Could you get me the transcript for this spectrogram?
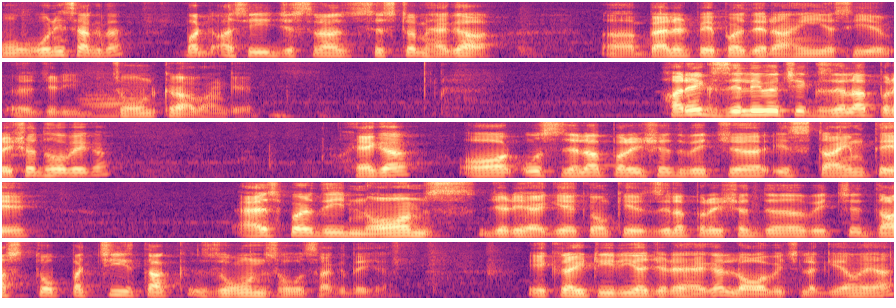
ਹੋ ਨਹੀਂ ਸਕਦਾ ਬਟ ਅਸੀਂ ਜਿਸ ਤਰ੍ਹਾਂ ਸਿਸਟਮ ਹੈਗਾ ਬੈਲਟ ਪੇਪਰ ਦੇ ਰਾਹੀਂ ਅਸੀਂ ਇਹ, ਜਿਹੜੀ ਚੋਣ ਕਰਾਵਾਂਗੇ। ਹਰ ਇੱਕ ਜ਼ਿਲ੍ਹੇ ਵਿੱਚ ਇੱਕ ਜ਼ਿਲ੍ਹਾ ਪਰਿਸ਼ਦ ਹੋਵੇਗਾ ਹੈਗਾ? ਔਰ ਉਸ ਜ਼ਿਲ੍ਹਾ ਪਰਿਸ਼ਦ ਵਿੱਚ ਇਸ ਟਾਈਮ ਤੇ ਐਸ ਪਰ ਦੀ ਨੋਰਮਸ ਜਿਹੜੇ ਹੈਗੇ ਆ, ਕਿਉਂਕਿ ਜ਼ਿਲ੍ਹਾ ਪਰਿਸ਼ਦ ਵਿੱਚ 10 ਤੋਂ 25 ਤੱਕ ਜ਼ੋਨਸ ਹੋ ਸਕਦੇ ਆ। ਇਹ ਕ੍ਰਾਈਟੇਰੀਆ ਜਿਹੜਾ ਹੈਗਾ ਲਾਅ ਵਿੱਚ ਲੱਗਿਆ ਹੋਇਆ।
